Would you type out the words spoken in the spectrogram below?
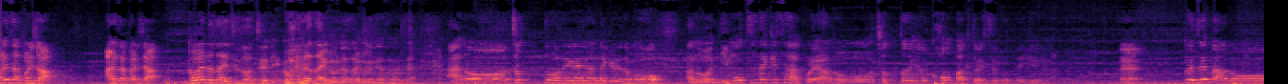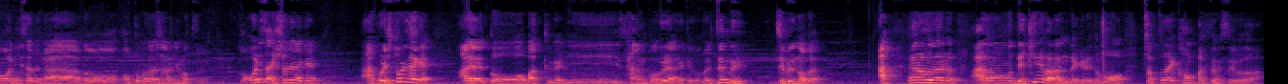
お兄さんこんにちは。あれさんこんにちは。ごめんなさい自動中に。ごめんなさいごめんなさいごめんなさい。ごめんなさいあのー、ちょっとお願いなんだけれどもあの荷物だけさこれあのー、ちょっとだけコンパクトにすることできるかなうんこれ全部あのー、お兄さんとかあのお友達の荷物。お兄さん一人だけ。あこれ一人だけ。えっとバッグが23個ぐらいあるけどこれ全部自分の分。あ、なるほど、なるほど。あの、できればなんだけれども、ちょっとだけコンパクトにすることは。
